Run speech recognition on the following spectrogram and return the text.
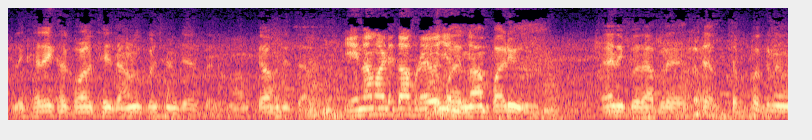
એટલે ખરેખર કોણ છે જાણવું પડશે ક્યાં સુધી ચાલે? એના માટે તો આપણે નામ પાડ્યું. એની પર આપણે ચંપકનું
